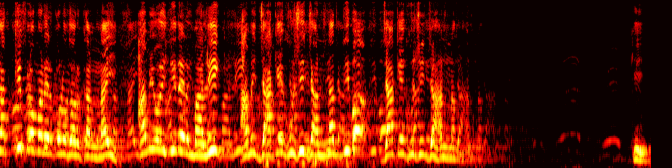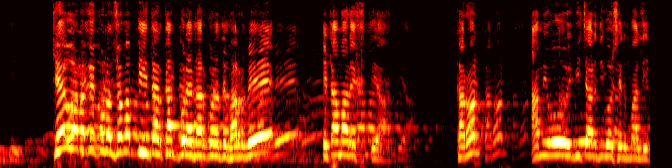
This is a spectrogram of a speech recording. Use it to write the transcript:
সাক্ষী প্রমাণের কোনো দরকার নাই। আমি ওই দিনের মালিক, আমি যাকে খুশি জান্নাত দিব, যাকে খুশি জাহান্নাম দিব। কি? কেউ আমাকে কোনো জবাবদিহিতার কাজ করে দাঁড় করাতে পারবে? এটা আমার এখতিয়ার। কারণ আমি ওই বিচার দিবসের মালিক।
